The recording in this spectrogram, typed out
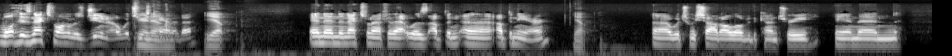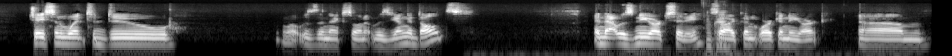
well his next one was Juno, which Juno. was Canada. Yep. And then the next one after that was up in uh, up in the air. Yep. Uh, which we shot all over the country, and then Jason went to do what was the next one? It was young adults, and that was New York City. Okay. So I couldn't work in New York. Um,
